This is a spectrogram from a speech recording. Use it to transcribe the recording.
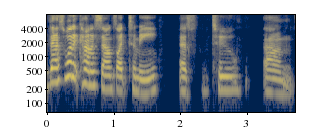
That's what it kind of sounds like to me as to um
